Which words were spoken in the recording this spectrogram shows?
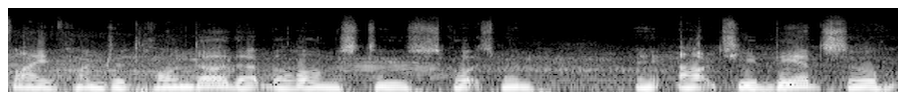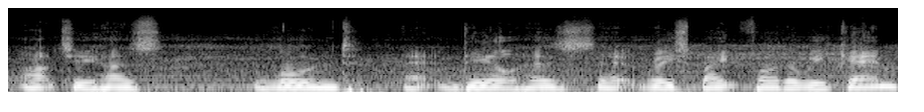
500 Honda that belongs to Scotsman uh, Archie Baird, so Archie has loaned uh, Dale his uh, race bike for the weekend.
